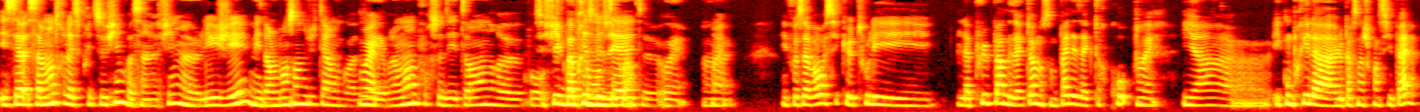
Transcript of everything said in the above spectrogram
et ça, ça montre l'esprit de ce film quoi c'est un film euh, léger mais dans le bon sens du terme quoi Ouais. vraiment pour se détendre euh, pour pas prise de tête euh, ouais. Ouais. Il faut savoir aussi que tous les... La plupart des acteurs ne sont pas des acteurs pros. ouais. Il y a, euh, y compris la, le personnage principal,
